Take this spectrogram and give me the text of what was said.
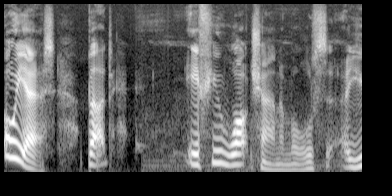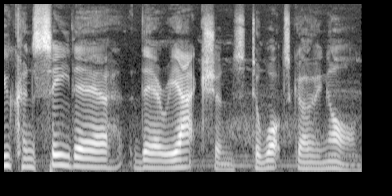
Oh yes, but if you watch animals, uh, you can see their their reactions to what's going on.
